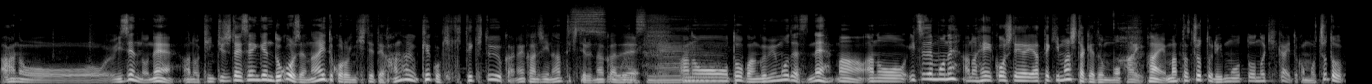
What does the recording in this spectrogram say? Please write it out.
あの以前のねあの緊急事態宣言どころじゃないところに来てて結構危機的というかね感じになってきてる中でね。あの当番組もですねまああのいつでもねあの並行してやってきましたけども、はい。またちょっとリモートの機会とかもちょっと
